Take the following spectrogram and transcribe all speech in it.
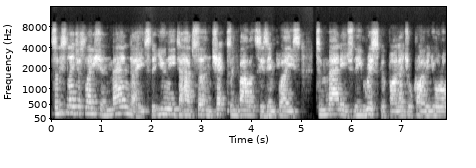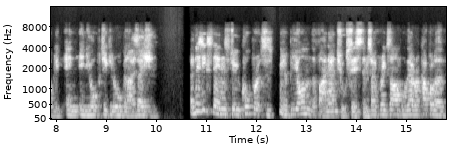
So, this legislation mandates that you need to have certain checks and balances in place to manage the risk of financial crime in your obli- in, in your particular organization. And this extends to corporates you know, beyond the financial system. So, for example, there are a couple of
